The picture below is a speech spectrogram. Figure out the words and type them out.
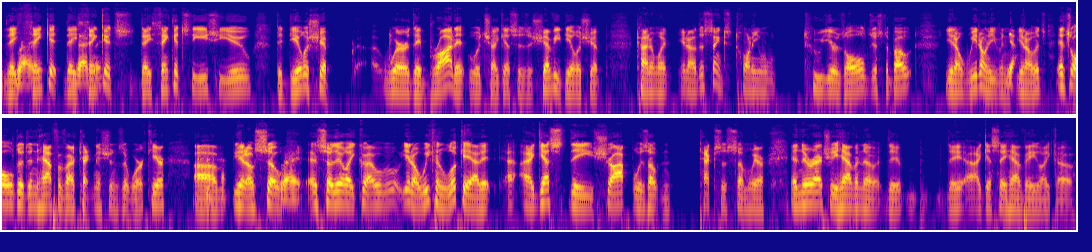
They right. think it. They exactly. think it's. They think it's the ECU. The dealership uh, where they brought it, which I guess is a Chevy dealership, kind of went. You know, this thing's 22 years old, just about. You know, we don't even. Yeah. You know, it's it's older than half of our technicians that work here. Um, you know, so right. Uh, so they're like, uh, you know, we can look at it. I guess the shop was out in Texas somewhere, and they're actually having a they they I guess they have a like a.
